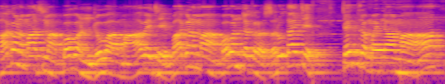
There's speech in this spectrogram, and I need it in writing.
ફાગણ માસમાં પવન જોવામાં આવે છે. ફાગણમાં પવન ચક્ર શરૂ થાય છે. ચૈત્ર મહિનામાં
